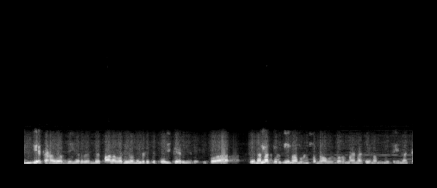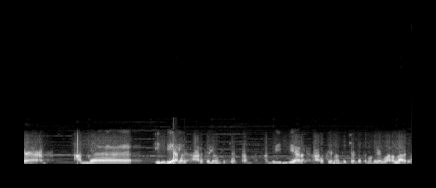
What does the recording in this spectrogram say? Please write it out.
இந்திய கனவு அப்படிங்கிறது வந்து பல வடிவங்கள் எடுத்து போயிட்டே இருக்குது. இப்போ இது நல்லா புரிஞ்சுக்கணும் அப்படின்னு சொன்னோம் அப்படின்னு சொன்னோம்னா என்ன செய்யணும் அப்படின்னு கேட்டீங்கன்னாக்கா அந்த இந்திய அரசியலமைப்பு சட்டம் அந்த இந்திய அர- அரசியலமைப்பு சட்டத்தினுடைய வரலாறு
